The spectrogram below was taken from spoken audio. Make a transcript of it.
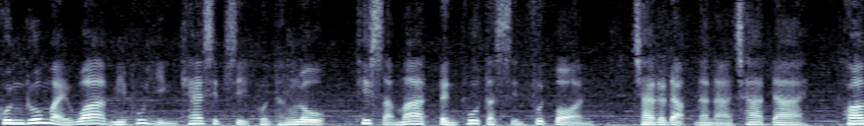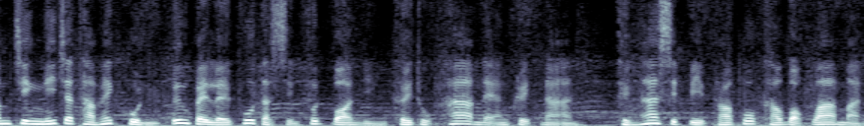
คุณรู้ไหมว่ามีผู้หญิงแค่ 14 คนทั้งโลกที่สามารถเป็นผู้ตัดสินฟุตบอล ชายระดับนานาชาติได้ ความจริงนี้จะทำให้คุณอึ้งไปเลยผู้ตัดสินฟุตบอลหญิงเคยถูกห้ามในอังกฤษนาน ถึง 50 ปีเพราะพวกเขาบอกว่ามัน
